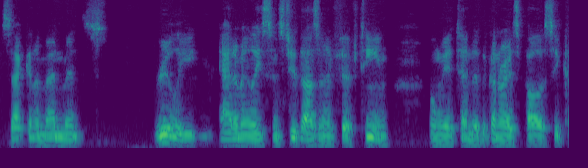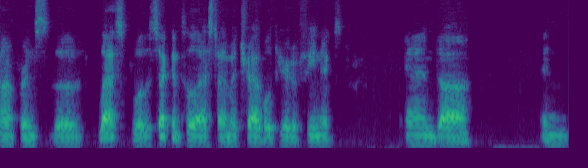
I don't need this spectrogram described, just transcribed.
Second Amendment's really adamantly since 2015 when we attended the Gun Rights Policy Conference, the last, well, the second to last time I traveled here to Phoenix. And, uh, and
